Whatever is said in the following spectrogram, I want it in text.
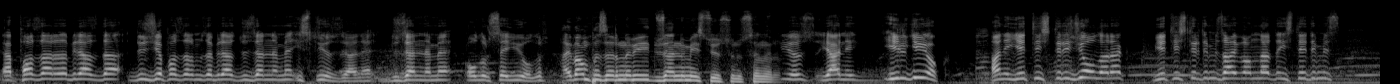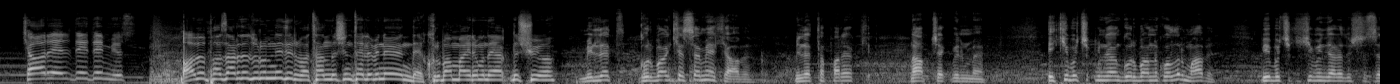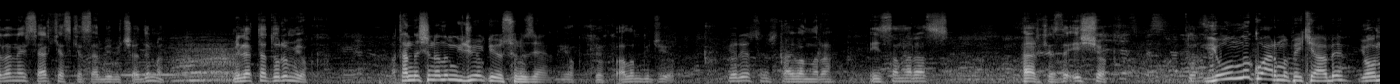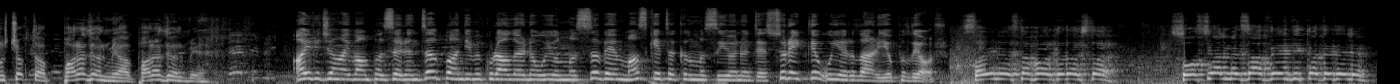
Ya pazarda biraz da düzce pazarımıza biraz düzenleme istiyoruz yani. Düzenleme olursa iyi olur. Hayvan pazarına bir düzenleme istiyorsunuz sanırım. Diyoruz. Yani ilgi yok. Hani yetiştirici olarak yetiştirdiğimiz hayvanlarda istediğimiz karı elde edemiyoruz. Abi pazarda durum nedir? Vatandaşın talebi ne yönde? Kurban Bayramı da yaklaşıyor. Millet kurban kesemiyor ki abi. Millette para yok ki. Ne yapacak bilmem. İki buçuk milyon kurbanlık olur mu abi? Bir buçuk iki milyara düşürseler neyse herkes keser bir buçuğa değil mi? Millette durum yok. Vatandaşın alım gücü yok diyorsunuz yani. Yok yok alım gücü yok. Görüyorsun işte hayvanlara. İnsanlar az. Herkeste iş yok. Yoğunluk var mı peki abi? Yoğunluk çok da para dönmüyor abi para dönmüyor. Ayrıca hayvan pazarında pandemi kurallarına uyulması ve maske takılması yönünde sürekli uyarılar yapılıyor. Sayın esnaf arkadaşlar, sosyal mesafeye dikkat edelim.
